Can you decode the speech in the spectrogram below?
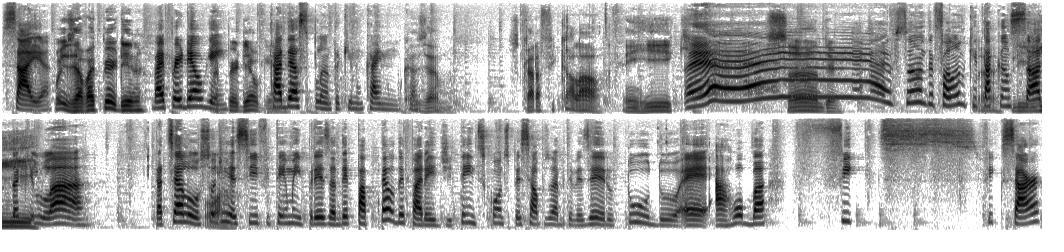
saia, Pois é, vai perder, né? vai perder alguém. Vai perder alguém. Cadê as plantas que não caem nunca? Pois é, mano. Os caras ficam lá, ó. Henrique, É, Sander. É, o Sander falando que tá É, cansado Lili. daquilo lá. Tatselo, sou de. Recife, tenho uma empresa de papel de parede. Tem desconto especial pros web TVzeiro? Tudo é arroba fix, fixar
